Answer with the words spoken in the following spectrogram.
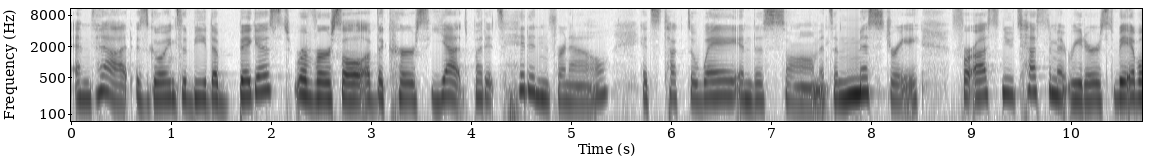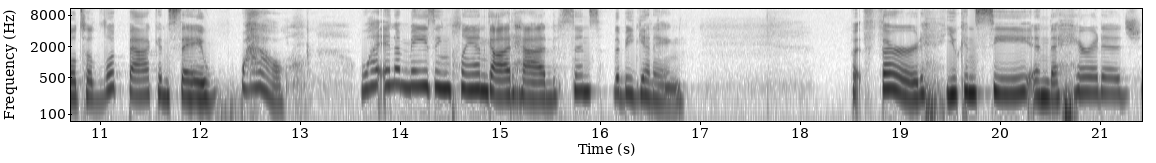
And that is going to be the biggest reversal of the curse yet, but it's hidden for now. It's tucked away in this psalm. It's a mystery for us New Testament readers to be able to look back and say, wow, what an amazing plan God had since the beginning. But third, you can see in the heritage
